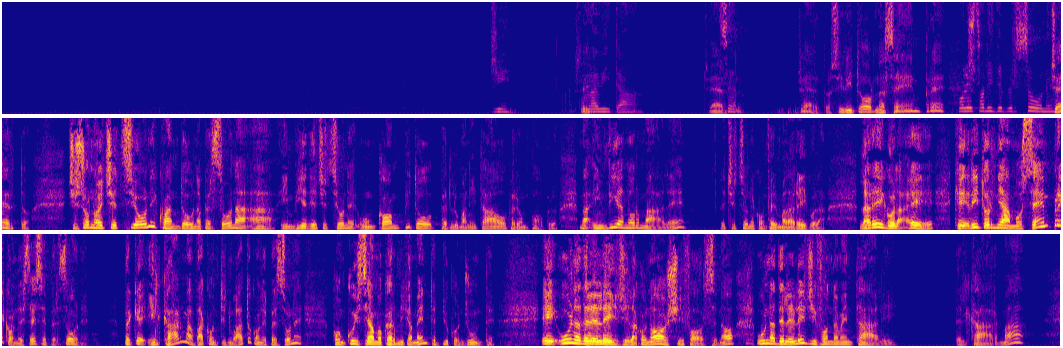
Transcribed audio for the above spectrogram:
Sì. con la vita, certo Sì. Certo si ritorna sempre con le solite persone. certo ci sono eccezioni quando una persona ha in via di eccezione un compito per l'umanità o per un popolo ma in via normale l'eccezione conferma la regola la regola è che ritorniamo sempre con le stesse persone perché il karma va continuato con le persone con cui siamo karmicamente più congiunte. E una delle leggi, la conosci forse, no? Una delle leggi fondamentali del karma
